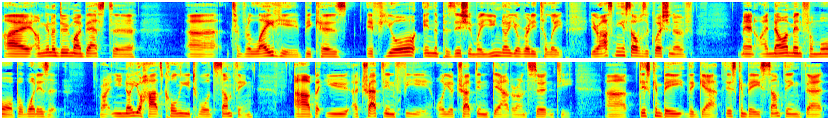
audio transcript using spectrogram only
I I'm gonna do my best to uh, to relate here because if you're in the position where you know you're ready to leap, you're asking yourselves the question of, man, I know I'm meant for more, but what is it? Right? And you know your heart's calling you towards something, uh, but you are trapped in fear or you're trapped in doubt or uncertainty. Uh, this can be the gap. This can be something that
